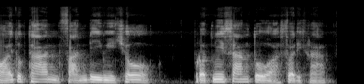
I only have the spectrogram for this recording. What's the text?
ขอให้ทุกท่านฝันดีมีโชค ปลดหนี้สร้างตัว สวัสดีครับ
